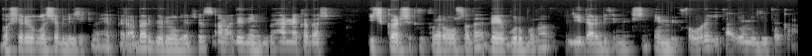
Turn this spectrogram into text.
başarıya ulaşabilecek mi? Hep beraber görüyor olacağız. Ama dediğim gibi her ne kadar iç karışıklıkları olsa da B grubunu lider bitirmek için en büyük favori İtalya milli takımı.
